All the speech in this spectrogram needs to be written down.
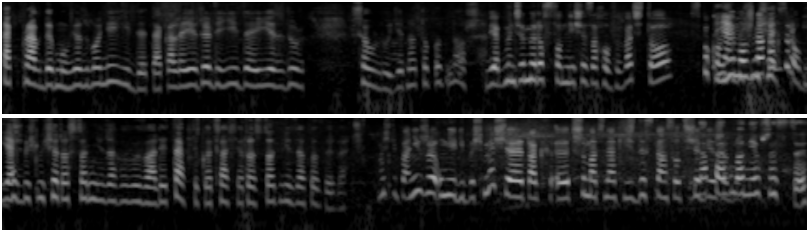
Tak prawdę mówiąc, bo nie idę tak, ale jeżeli idę i jest dużo, są ludzie, no to podnoszę. Jak będziemy rozsądnie się zachowywać, to spokojnie Jakbyśmy można się, tak zrobić. Jakbyśmy się rozsądnie zachowywali, tak, tylko trzeba się rozsądnie zachowywać. Myśli Pani, że umielibyśmy się tak e, trzymać na jakiś dystans od siebie? Na pewno nie wszyscy.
